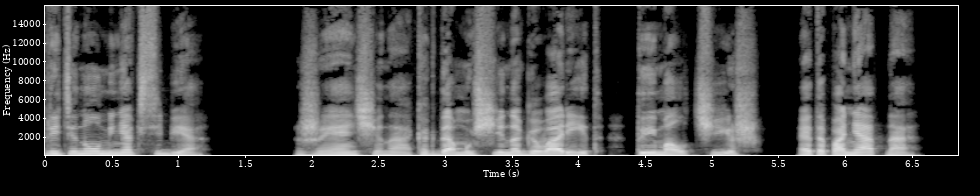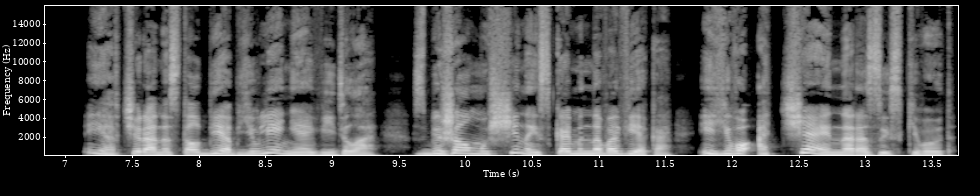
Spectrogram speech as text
притянул меня к себе. «Женщина, когда мужчина говорит, ты молчишь. Это понятно?» «Я вчера на столбе объявление видела. Сбежал мужчина из каменного века, и его отчаянно разыскивают.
